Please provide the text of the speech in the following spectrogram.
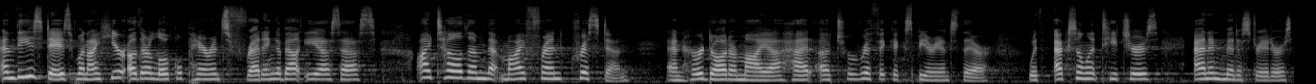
And these days, when I hear other local parents fretting about ESS, I tell them that my friend Kristen and her daughter Maya had a terrific experience there with excellent teachers and administrators,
